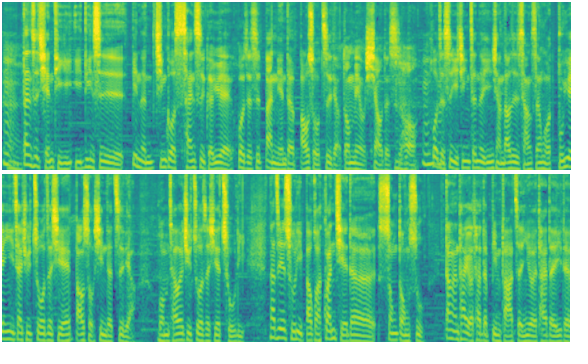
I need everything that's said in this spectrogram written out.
嗯，但是前提一定是病人经过三四个月或者是半年的保守治疗都没有效的时候，或者是已经真的。影响到日常生活，不愿意再去做这些保守性的治疗，我们才会去做这些处理。那这些处理包括关节的松动术，当然它有它的并发症，又有它的一个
